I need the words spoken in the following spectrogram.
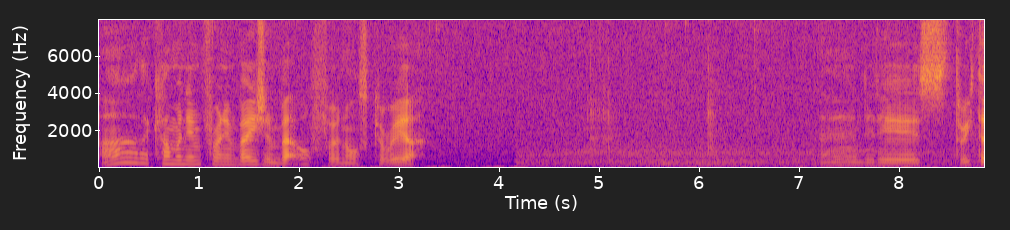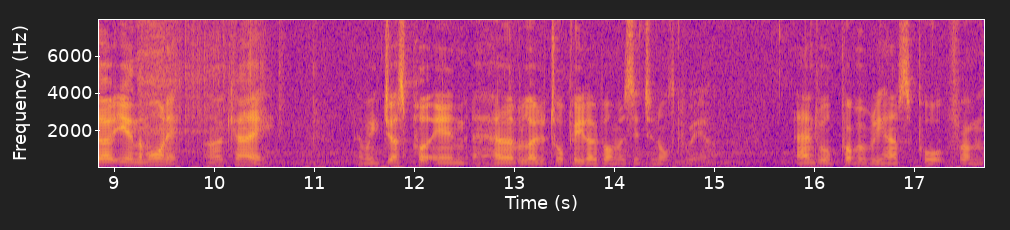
Ah, they're coming in for an invasion battle for North Korea. It is 3.30 in the morning. Okay. And we've just put in a hell of a load of torpedo bombers into North Korea. And we'll probably have support from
